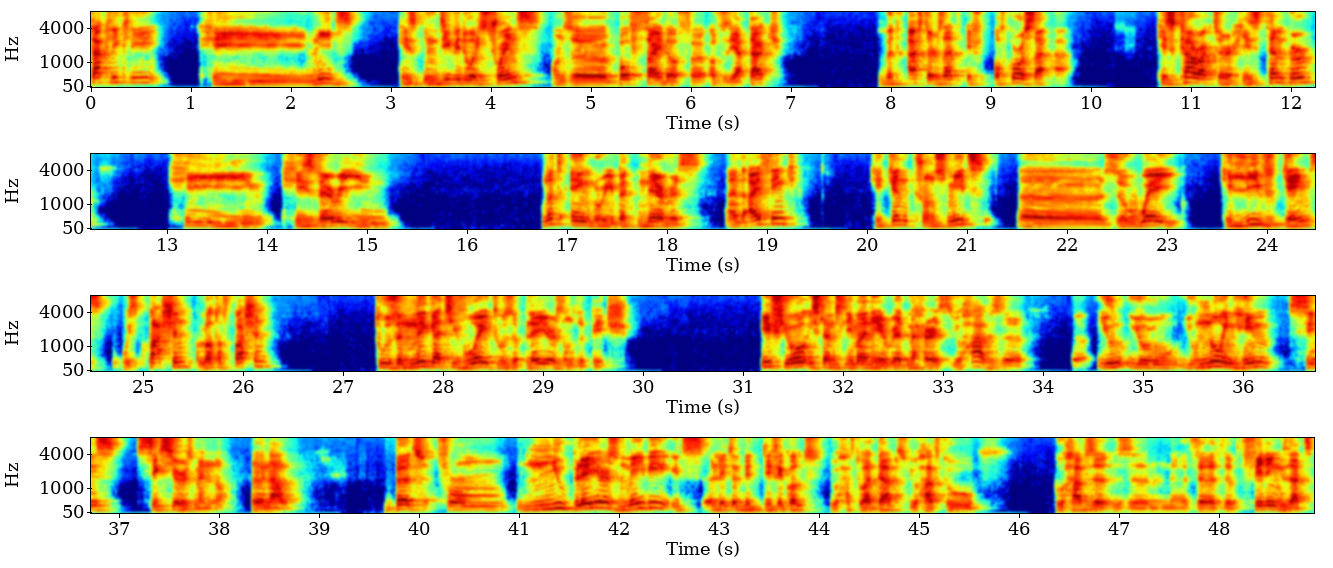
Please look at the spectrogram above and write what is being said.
Tactically he needs his individual strengths on the both side of uh, of the attack but after that, if of course uh, his character, his temper, he he's very not angry but nervous, and I think he can transmit uh, the way he lives games with passion, a lot of passion, to the negative way to the players on the pitch. If you're Islam Slimani, Riyad Mahrez, you have the you you you knowing him since six years now, uh, now. But from new players, maybe it's a little bit difficult. You have to adapt. You have to to have the the the, the feeling that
